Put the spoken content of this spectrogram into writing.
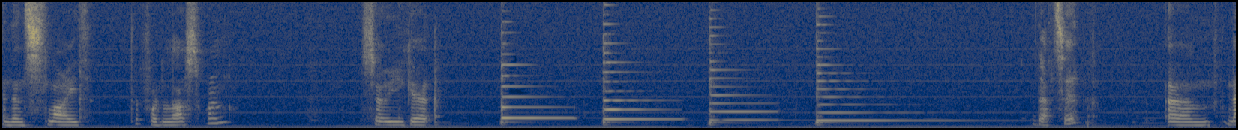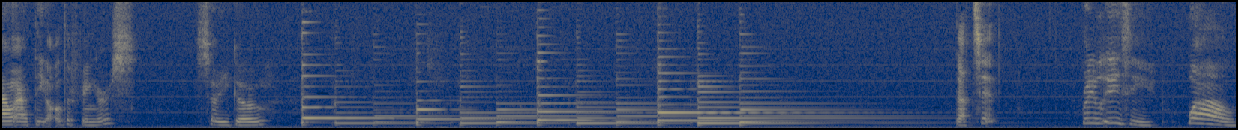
and then slide for the last one. So you get that's it. Um, now add the other fingers. So you go that's it. Real easy. Wow.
